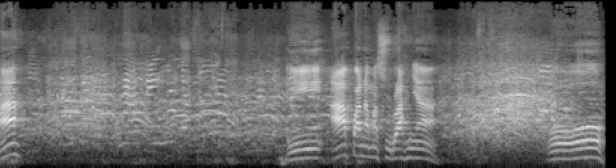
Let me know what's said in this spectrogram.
Hah? I, apa nama surahnya? Oh,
